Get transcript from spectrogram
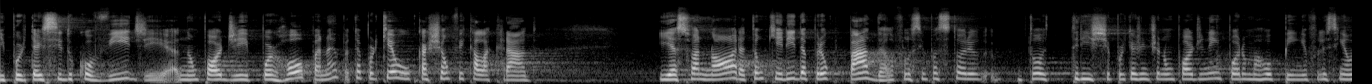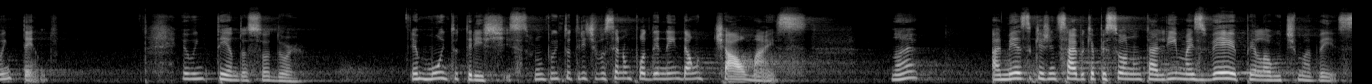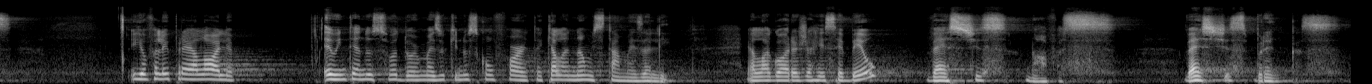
e por ter sido Covid, não pode pôr roupa, né? Até porque o caixão fica lacrado. E a sua nora, tão querida, preocupada, ela falou assim: Pastor, eu estou triste porque a gente não pode nem pôr uma roupinha. Eu falei assim: Eu entendo. Eu entendo a sua dor. É muito triste. É muito triste você não poder nem dar um tchau mais. Não é? A mesmo que a gente saiba que a pessoa não está ali, mas vê pela última vez. E eu falei para ela: Olha, eu entendo a sua dor, mas o que nos conforta é que ela não está mais ali. Ela agora já recebeu vestes novas, vestes brancas.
